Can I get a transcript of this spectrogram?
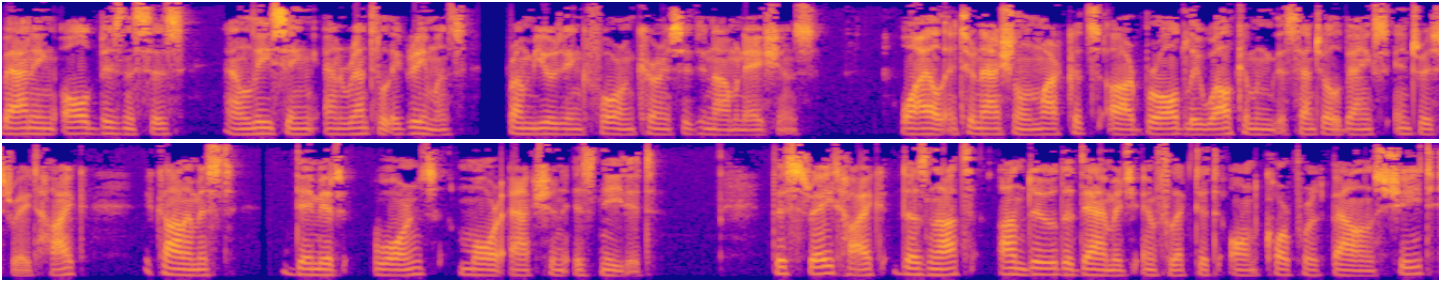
banning all businesses and leasing and rental agreements from using foreign currency denominations. While international markets are broadly welcoming the central bank's interest rate hike, economists Demir warns more action is needed. This rate hike does not undo the damage inflicted on corporate balance sheet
